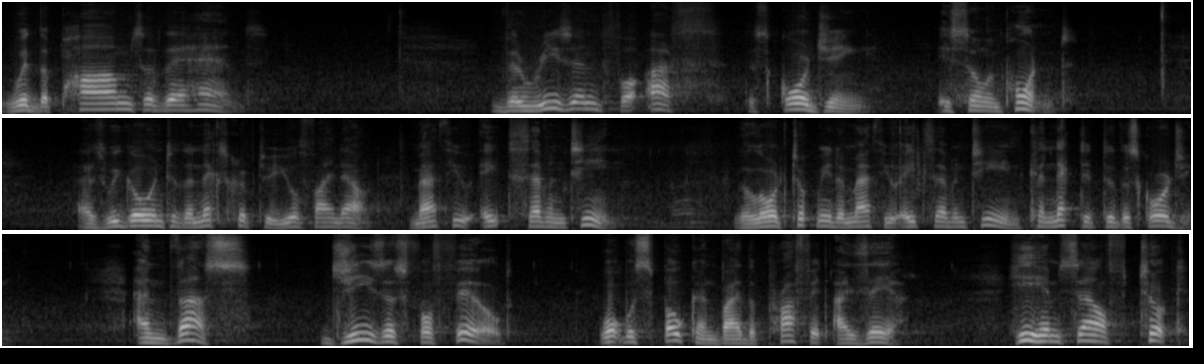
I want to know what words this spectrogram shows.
with the palms of their hands. The reason for us, the scourging, is so important. As we go into the next scripture, you'll find out. Matthew 8:17. The Lord took me to Matthew 8:17, connected to the scourging. And thus Jesus fulfilled what was spoken by the prophet Isaiah. He himself took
